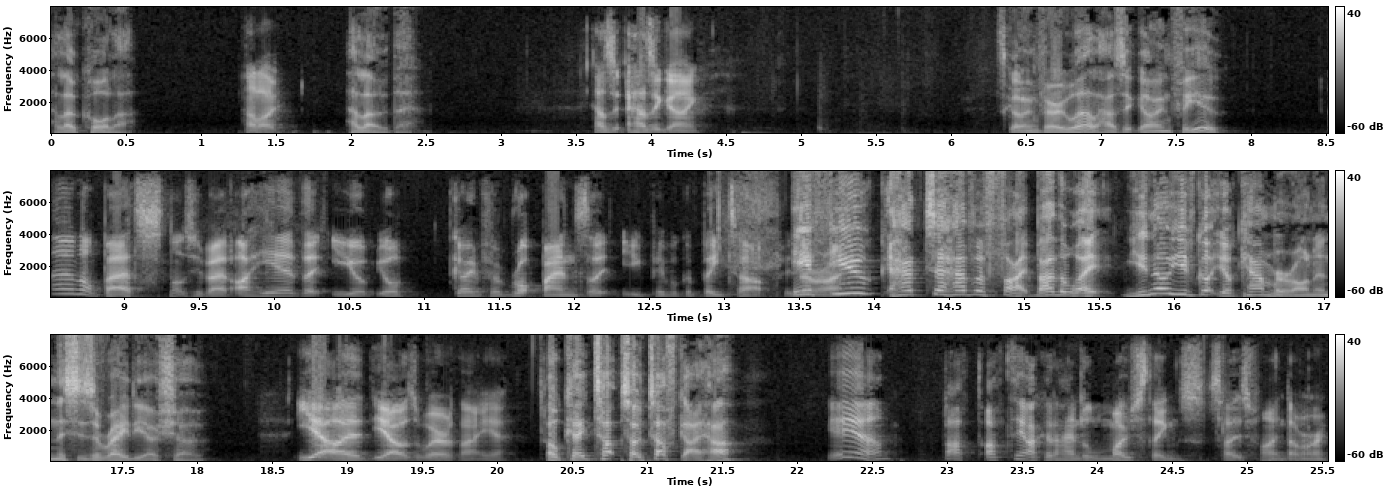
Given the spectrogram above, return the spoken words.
Hello, caller. Hello. Hello there. How's it? How's it going? It's going very well. How's it going for you? Uh, not bad. Not too bad. I hear that you're you're going for rock bands that you people could beat up. Is if right? you had to have a fight, by the way, you know you've got your camera on, and this is a radio show. Yeah, I, yeah, I was aware of that. Yeah. Okay, tough. So tough guy, huh? Yeah. I, I think I can handle most things, so it's fine. Don't worry.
